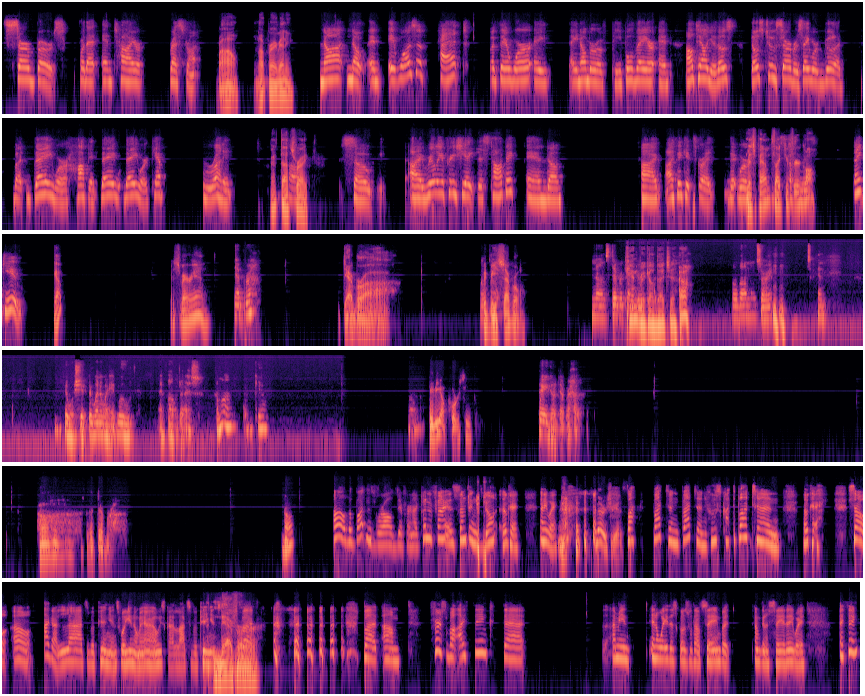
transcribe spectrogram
servers for that entire restaurant. Wow. Not very many. Not no, and it wasn't packed, but there were a a number of people there, and I'll tell you those those two servers they were good, but they were hopping. They they were kept running. That- That's Uh, right. So I really appreciate this topic, and um, I I think it's great that we're. Miss Pam, thank you for your call. this. Thank you. Yep. Miss Marianne. Deborah. Deborah. Could Hold be on. several. No, it's Deborah Kendrick. Kendrick, I'll bet you. Hold on, I'm sorry. Second. It, wa- shit, it went away. It moved. I apologize. Come on. Thank you. Giddy up, horsey. There you go, Deborah. Ah, the Deborah. No, Oh, the buttons were all different. I couldn't find something's going. Okay. Anyway, there she is. button, button. Who's got the button? Okay. So, oh, I got lots of opinions. Well, you know me. I always got lots of opinions. Never. but um, first of all, I think that, I mean, in a way, this goes without saying, but I'm going to say it anyway. I think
